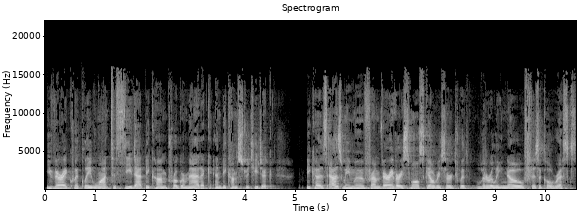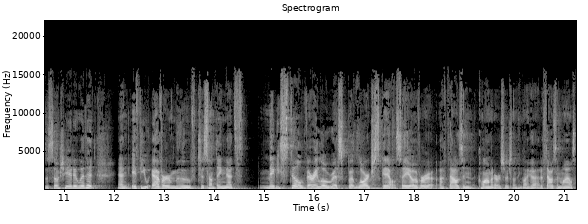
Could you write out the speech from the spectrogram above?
you very quickly want to see that become programmatic and become strategic. Because as we move from very, very small scale research with literally no physical risks associated with it, and if you ever move to something that's maybe still very low risk, but large scale, say over a thousand kilometers or something like that, a thousand miles,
